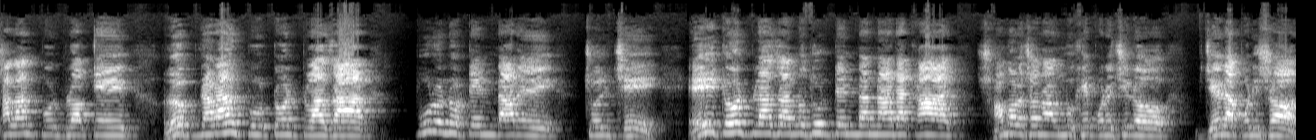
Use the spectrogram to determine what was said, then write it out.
সালানপুর ব্লকের রূপনারায়ণপুর টোল প্লাজার পুরনো টেন্ডারে চলছে। এই টোল প্লাজার নতুন টেন্ডার না ডাকায় সমালোচনার মুখে পড়েছিল জেলা পরিষদ,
